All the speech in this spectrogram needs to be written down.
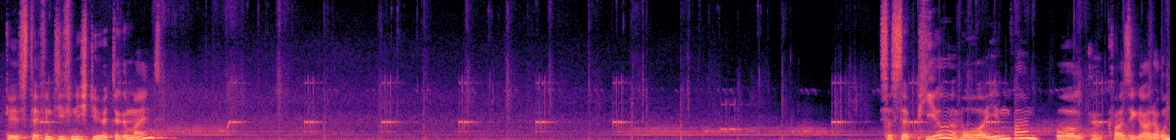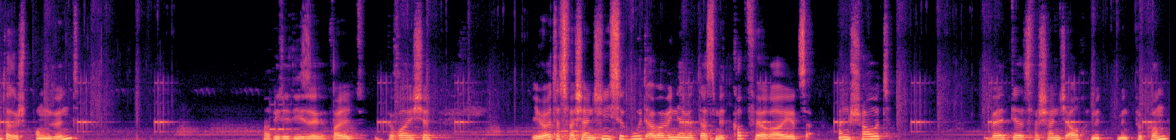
Okay, ist definitiv nicht die Hütte gemeint. Ist das der Pier, wo wir eben waren? Wo wir quasi gerade runtergesprungen sind? Mal wieder diese Waldgeräusche. Ihr hört das wahrscheinlich nicht so gut, aber wenn ihr das mit Kopfhörer jetzt anschaut, werdet ihr das wahrscheinlich auch mit, mitbekommen.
